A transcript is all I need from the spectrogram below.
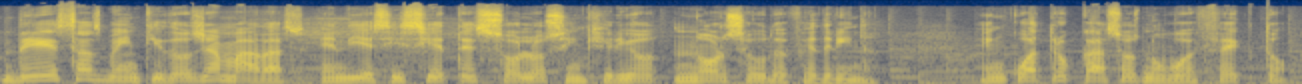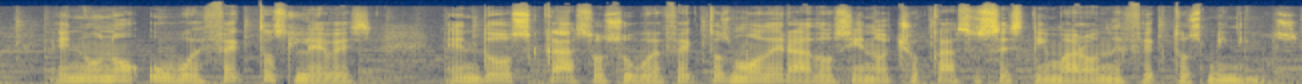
De esas 22 llamadas, en 17 solo se ingirió norseudefedrina. En cuatro casos no hubo efecto, en uno hubo efectos leves, en dos casos hubo efectos moderados y en ocho casos se estimaron efectos mínimos.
